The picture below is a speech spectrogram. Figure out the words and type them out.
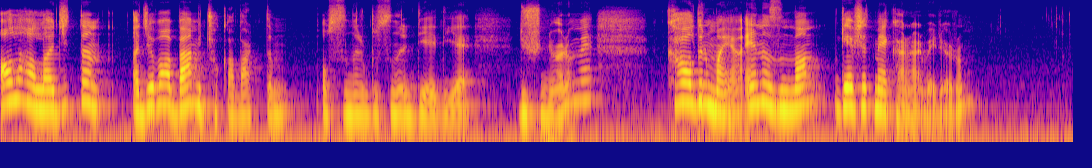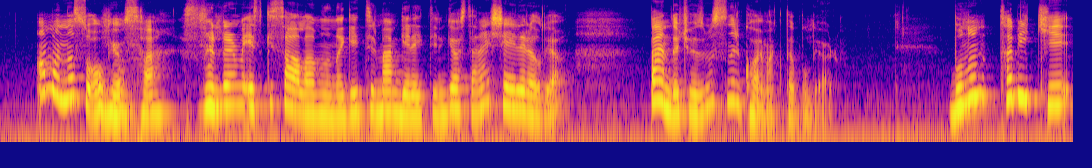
Allah Allah cidden acaba ben mi çok abarttım o sınır bu sınır diye diye düşünüyorum ve kaldırmaya en azından gevşetmeye karar veriyorum. Ama nasıl oluyorsa sınırlarımı eski sağlamlığına getirmem gerektiğini gösteren şeyler oluyor. Ben de çözümü sınır koymakta buluyorum. Bunun tabii ki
